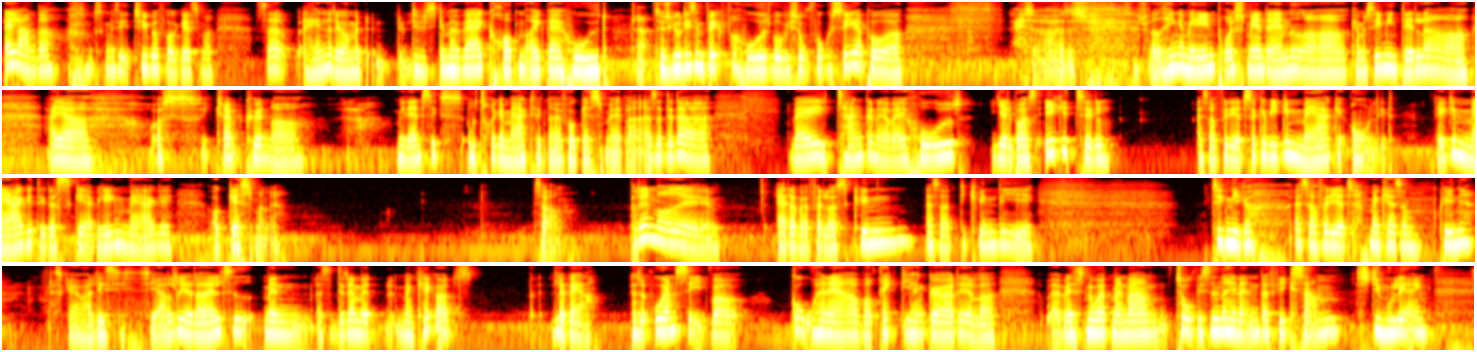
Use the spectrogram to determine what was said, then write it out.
alle andre skal man sige, typer for orgasmer, så handler det jo om, at det, det må være i kroppen og ikke være i hovedet. Ja. Så vi skal jo ligesom væk fra hovedet, hvor vi så fokuserer på at altså, du ved, hænger min ene bryst mere end det andet, og kan man se mine deller, og er jeg også i grim køn, og ja, mit ansigtsudtryk er mærkeligt, når jeg får orgasme, eller altså det der, være i tankerne og være i hovedet, hjælper os ikke til, altså fordi at så kan vi ikke mærke ordentligt. Vi kan ikke mærke det, der sker. Vi kan ikke mærke orgasmerne. Så på den måde øh, er der i hvert fald også kvinden, altså de kvindelige teknikker. Altså fordi at man kan som kvinde, jeg skal jo aldrig sige, sige aldrig eller altid, men altså det der med, at man kan godt lade være. Altså uanset hvor god han er, og hvor rigtig han gør det, eller hvis nu at man var to ved siden af hinanden, der fik samme stimulering,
